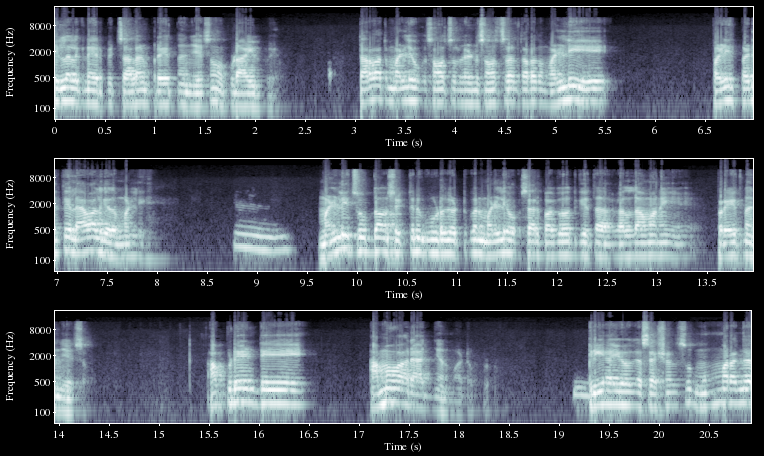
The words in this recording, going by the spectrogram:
పిల్లలకి నేర్పించాలని ప్రయత్నం చేసాం అప్పుడు ఆగిపోయాం. తర్వాత మళ్ళీ ఒక సంవత్సరం రెండు సంవత్సరాల తర్వాత మళ్ళీ పడి పడితే లేవాలి కదా మళ్ళీ. మళ్ళీ చూద్దాం శక్తిని కూడగట్టుకొని మళ్ళీ ఒకసారి భగవద్గీత వెళ్దామని ప్రయత్నం చేసాం అప్పుడేంటి అమ్మవారి ఆజ్ఞ అనమాట అప్పుడు క్రియాయోగ సెషన్స్ ముమ్మరంగా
